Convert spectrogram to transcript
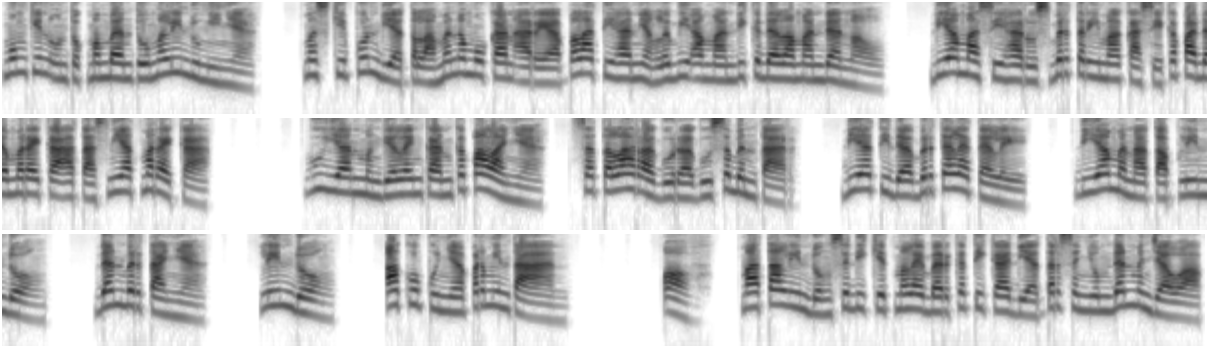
mungkin untuk membantu melindunginya. Meskipun dia telah menemukan area pelatihan yang lebih aman di kedalaman danau, dia masih harus berterima kasih kepada mereka atas niat mereka. Guyan menggelengkan kepalanya. Setelah ragu-ragu sebentar, dia tidak bertele-tele. Dia menatap Lindong dan bertanya, Lindong, aku punya permintaan. Oh, mata Lindong sedikit melebar ketika dia tersenyum dan menjawab,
